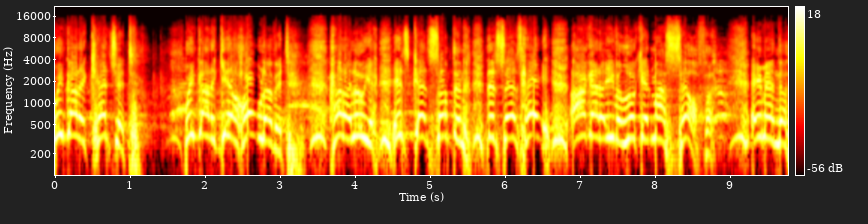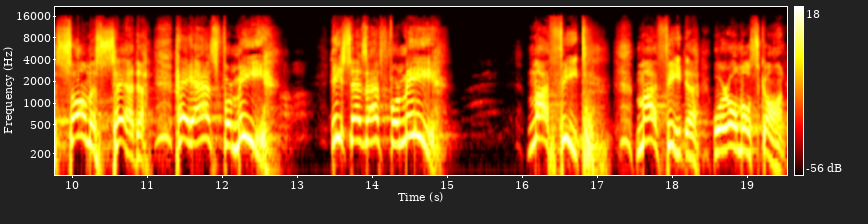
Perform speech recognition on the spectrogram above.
We've got to catch it. We've got to get a hold of it. Hallelujah. It's got something that says, hey, I got to even look at myself. Amen. The psalmist said, hey, as for me, he says, As for me, my feet, my feet uh, were almost gone.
